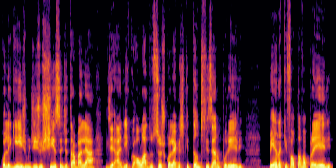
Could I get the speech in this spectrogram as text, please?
coleguismo, de justiça, de trabalhar de, ali ao lado dos seus colegas que tanto fizeram por ele pena que faltava para ele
